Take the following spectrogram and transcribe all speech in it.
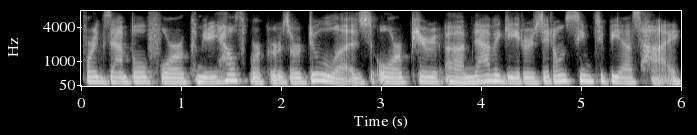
for example, for community health workers or doulas or peer um, navigators, they don't seem to be as high.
